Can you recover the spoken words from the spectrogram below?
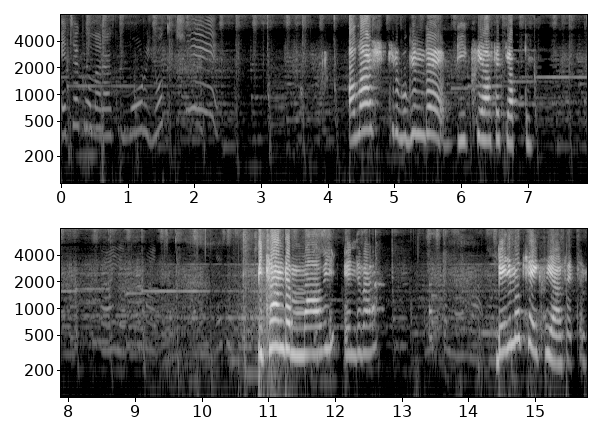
Etek olarak mor yok ki. Allah'a şükür bugün de bir kıyafet yaptım. Tane de mavi eldiven. Benim okey kıyafetim.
